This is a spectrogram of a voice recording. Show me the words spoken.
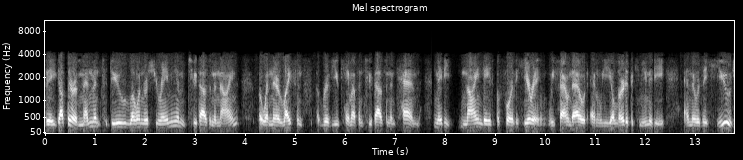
They got their amendment to do low enriched uranium in 2009, but when their license review came up in 2010, maybe nine days before the hearing, we found out and we alerted the community, and there was a huge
